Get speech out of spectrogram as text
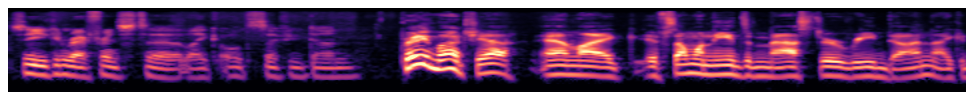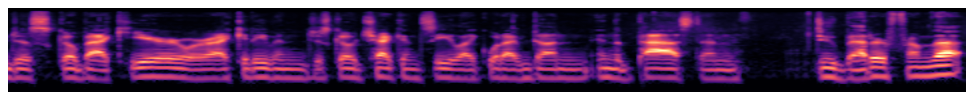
So you can reference to like old stuff you've done. pretty much, yeah. And like, if someone needs a master redone, I could just go back here, or I could even just go check and see like what I've done in the past and do better from that.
